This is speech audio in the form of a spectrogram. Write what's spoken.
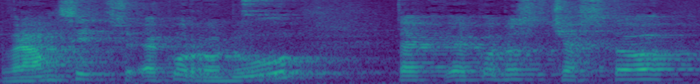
v rámci tři, jako rodu, tak jako dost často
